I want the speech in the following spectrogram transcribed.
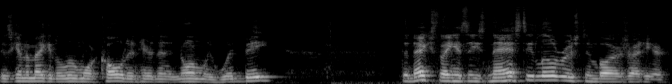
is going to make it a little more cold in here than it normally would be. The next thing is these nasty little roosting bars right here.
